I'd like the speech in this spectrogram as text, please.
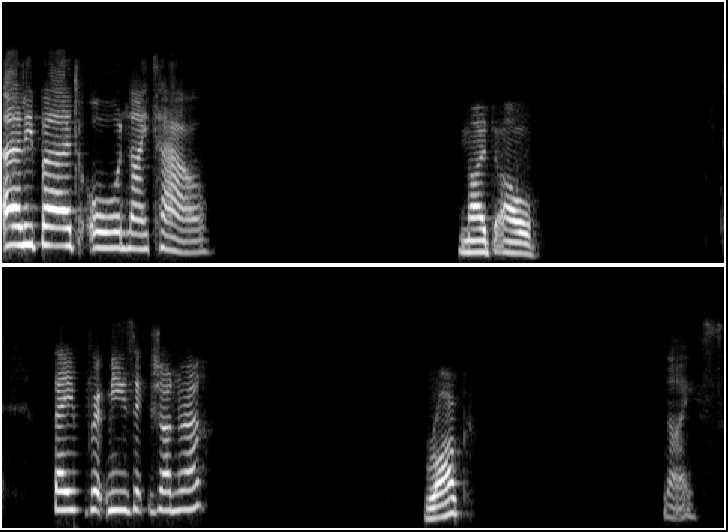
Early bird or night owl? Night owl. Favorite music genre? Rock. Nice.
